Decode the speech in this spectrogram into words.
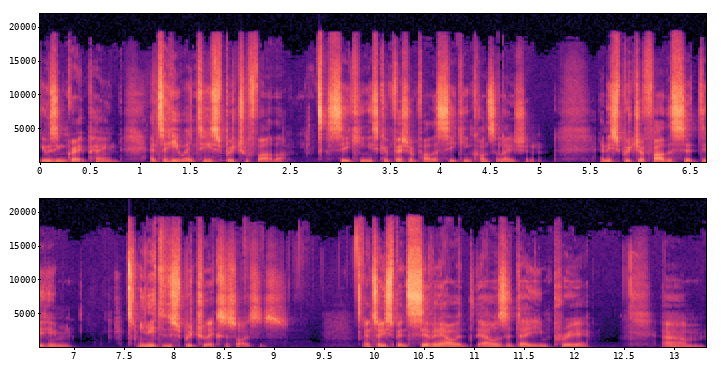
he was in great pain. And so he went to his spiritual father, seeking his confession father, seeking consolation. And his spiritual father said to him, You need to do spiritual exercises. And so he spent seven hour, hours a day in prayer um,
